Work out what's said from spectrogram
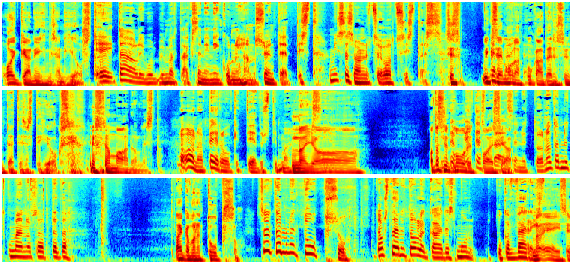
oikean ihmisen hiusta? Ei, tämä oli mun ymmärtääkseni niin kuin ihan synteettistä. Missä se on nyt se otsis tässä? Siis miksei mulle ole kukaan tehnyt synteettisesti hiuksia, jos se on mahdollista? No onhan peruukit tietysti mä. No joo. Otas nyt luulit pois ja se nyt on? Ota nyt, kun mä en osaa tätä. aikamoinen tupsu. Se on tämmöinen tupsu. Onko tämä nyt ollenkaan edes mun tukan väristä? No ei, se- se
